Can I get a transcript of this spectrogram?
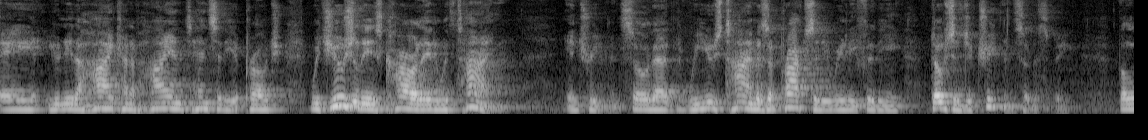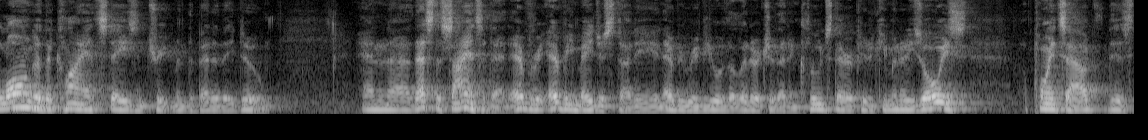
a, you need a high, kind of high intensity approach, which usually is correlated with time in treatment, so that we use time as a proxy really for the dosage of treatment, so to speak the longer the client stays in treatment, the better they do. And uh, that's the science of that. Every, every major study and every review of the literature that includes therapeutic communities always points out this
